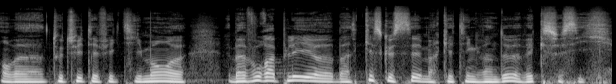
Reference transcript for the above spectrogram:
On va tout de suite effectivement euh, eh ben, vous rappeler euh, ben, qu'est-ce que c'est Marketing 22 avec ceci?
